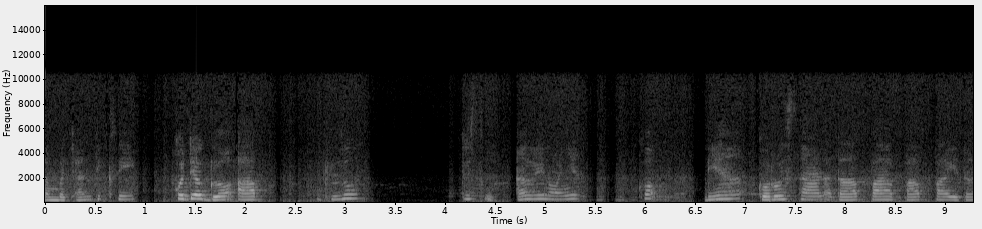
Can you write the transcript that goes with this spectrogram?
tambah cantik sih? Kok dia glow up? Dulu terus apa namanya? Kok dia kurusan atau apa apa apa gitu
